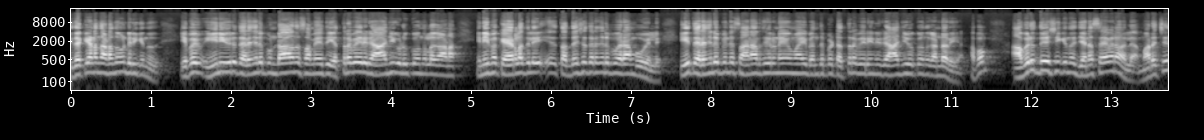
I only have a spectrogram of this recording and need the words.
ഇതൊക്കെയാണ് നടന്നുകൊണ്ടിരിക്കുന്നത്. ഇപ്പം ഇനി ഒരു തെരഞ്ഞെടുപ്പ് ഉണ്ടാകുന്ന സമയത്ത് എത്ര പേര് രാജി കൊടുക്കും എന്നുള്ളത് കാണാം ഇനിയിപ്പോൾ കേരളത്തിൽ തദ്ദേശ തെരഞ്ഞെടുപ്പ് വരാൻ പോവില്ലേ? ഈ തെരഞ്ഞെടുപ്പിന്റെ സ്ഥാനാർത്ഥി നിർണയവുമായി ബന്ധപ്പെട്ട് എത്ര പേര് ഇനി രാജിവെക്കുമെന്ന് കണ്ടറിയാം. അപ്പം അവരുദ്ദേശിക്കുന്നത് ജനസേവനമല്ല മറിച്ച്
